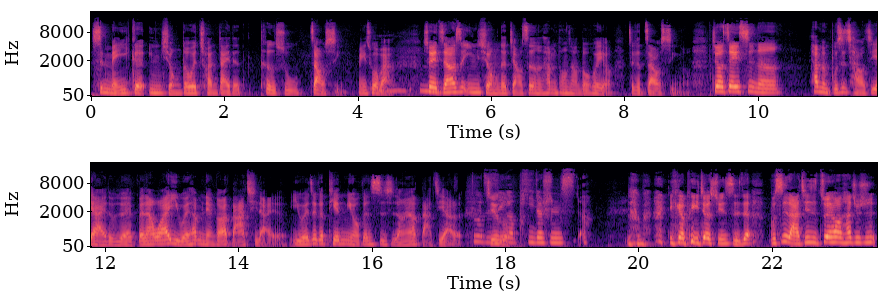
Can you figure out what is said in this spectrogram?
是每一个英雄都会穿戴的特殊造型，没错吧？所以只要是英雄的角色呢，他们通常都会有这个造型哦。就这一次呢，他们不是吵架，对不对？本来我还以为他们两个要打起来了，以为这个天牛跟四十郎要打架了，结果一个屁就熏死了，一个屁就熏死，这不是啦。其实最后他就是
